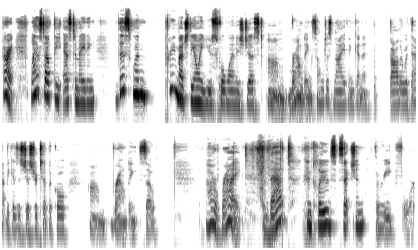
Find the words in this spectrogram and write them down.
All right, last up, the estimating. This one, pretty much the only useful one is just um, rounding. So I'm just not even going to bother with that because it's just your typical um, rounding. So, all right, that concludes section 3 4.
